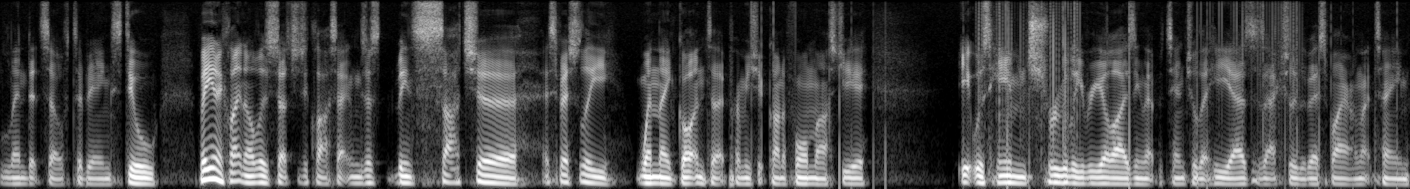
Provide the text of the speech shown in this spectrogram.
lend itself to being still. But you know, Clayton Oliver is such a class act and just been such a, especially when they got into that premiership kind of form last year. It was him truly realizing that potential that he has as actually the best player on that team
